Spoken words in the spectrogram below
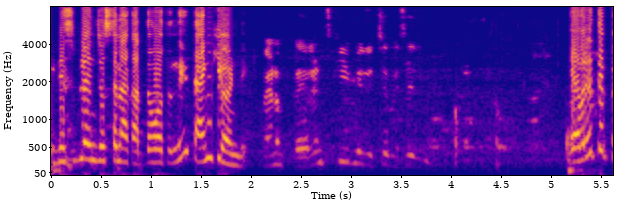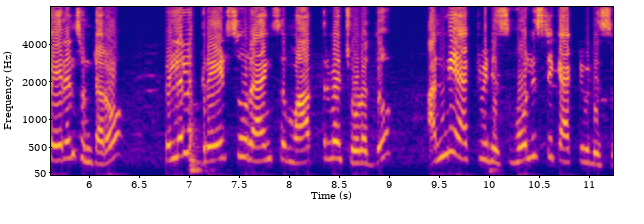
ఈ డిసిప్లిన్ చూస్తే నాకు అర్థమవుతుంది. థ్యాంక్ యూ అండి. ఎవరైతే పేరెంట్స్ ఉంటారో పిల్లల గ్రేడ్స్ ర్యాంక్స్ మాత్రమే చూడొద్దు. అన్ని యాక్టివిటీస్ హోలిస్టిక్ యాక్టివిటీస్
